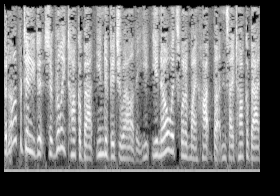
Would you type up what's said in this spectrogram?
but an opportunity to, to really talk about individuality. You, you know it's one of my hot buttons. I talk about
